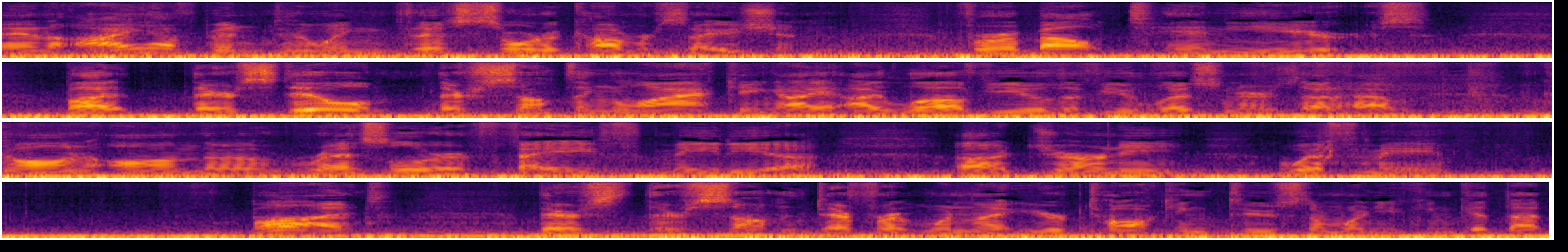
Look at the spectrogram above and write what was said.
and I have been doing this sort of conversation for about 10 years. But there's still there's something lacking. I, I love you, the few listeners that have gone on the wrestler faith media uh, journey with me but there's there's something different when that you're talking to someone you can get that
